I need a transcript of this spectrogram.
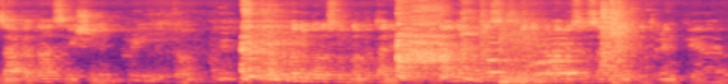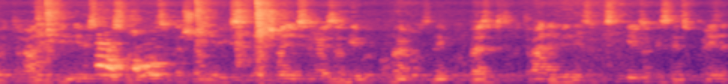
За 15 рішення прийнято. Переходимо до наступного питання. Про зміни програми соціальної підтримки ветеранів війни, військовослужбовців та членів їх сімей, членів сімей загиблих, померлих, зниклих, безвісти, ветеранів війни, захисників, захисниць України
